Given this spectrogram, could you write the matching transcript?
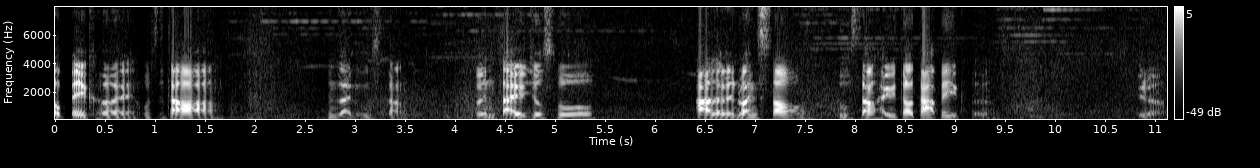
有贝壳哎，我知道啊，正在路上。昨天大鱼就说他在那边乱烧，路上还遇到大贝壳，去了。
